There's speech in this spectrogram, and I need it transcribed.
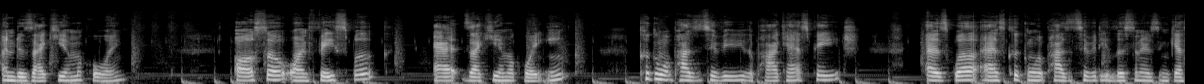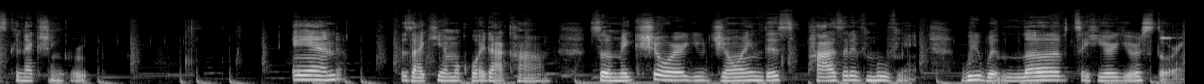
under Zykia McCoy. Also on Facebook at Zykia McCoy Inc., Cooking with Positivity, the podcast page, as well as Cooking with Positivity listeners and guest connection group. And ZykiaMcCoy.com. So make sure you join this positive movement. We would love to hear your story.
